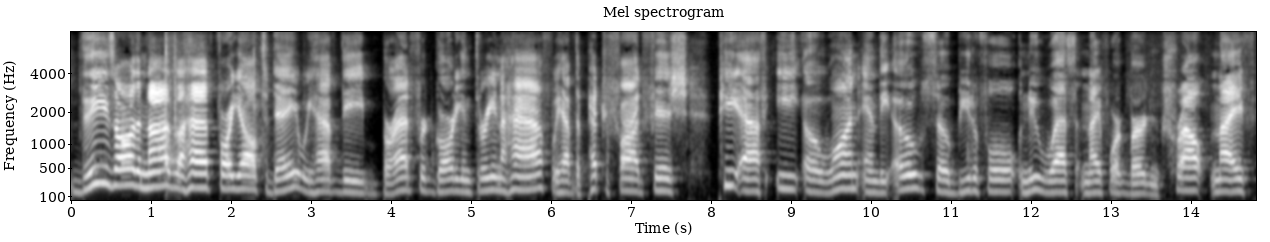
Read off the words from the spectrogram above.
these are the knives I have for y'all today. We have the Bradford Guardian 3.5. We have the Petrified Fish PFE01 and the oh so beautiful New West Knifework Bird and Trout knife.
